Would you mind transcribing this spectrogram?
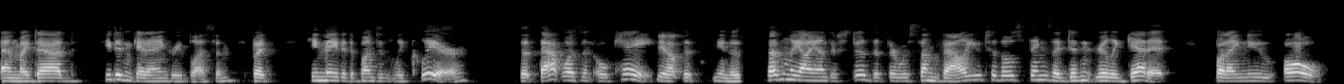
and my dad, he didn't get angry, bless him, but he made it abundantly clear that that wasn't okay. Yeah. That, you know, suddenly I understood that there was some value to those things. I didn't really get it, but I knew, oh,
